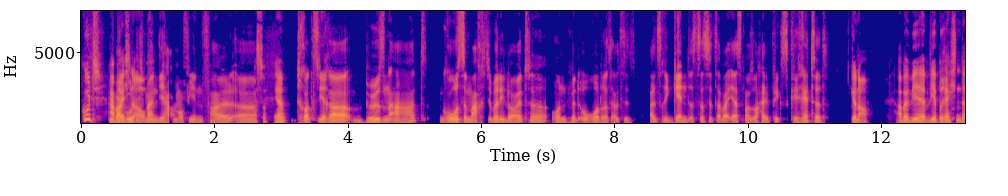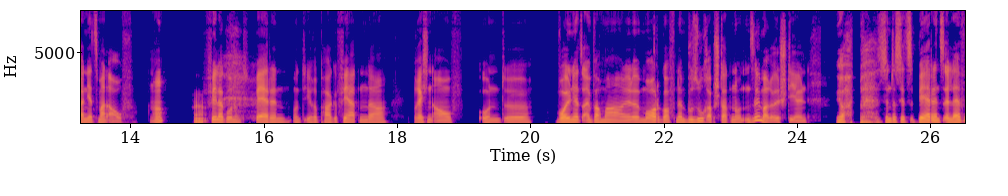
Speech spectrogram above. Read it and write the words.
gut, Aber gut, auf. ich meine, die haben auf jeden Fall äh, Achso, ja? trotz ihrer bösen Art große Macht über die Leute. Und mit Orodreth als, als Regent ist das jetzt aber erstmal so halbwegs gerettet. Genau. Aber wir, wir brechen dann jetzt mal auf. Ne? Ja. Felagund, Bären und ihre paar Gefährten da brechen auf und äh, wollen jetzt einfach mal äh, Morgoth einen Besuch abstatten und einen Silmaril stehlen. Ja, sind das jetzt Bärens 11?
